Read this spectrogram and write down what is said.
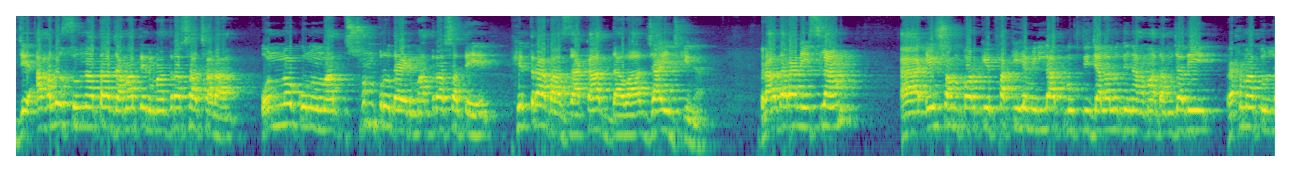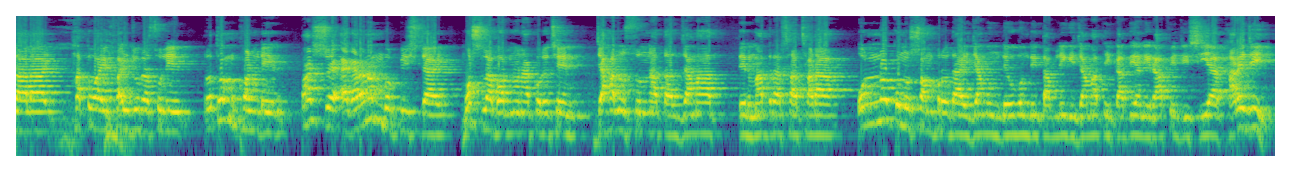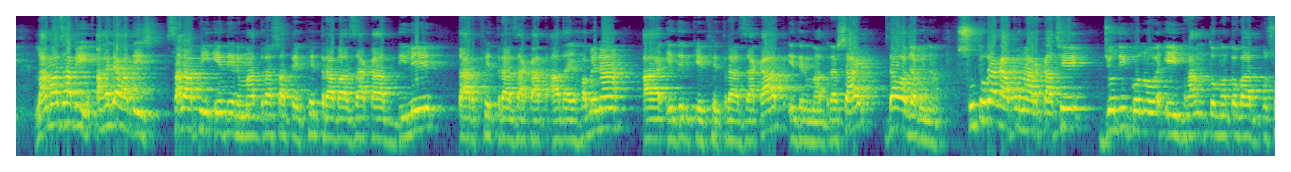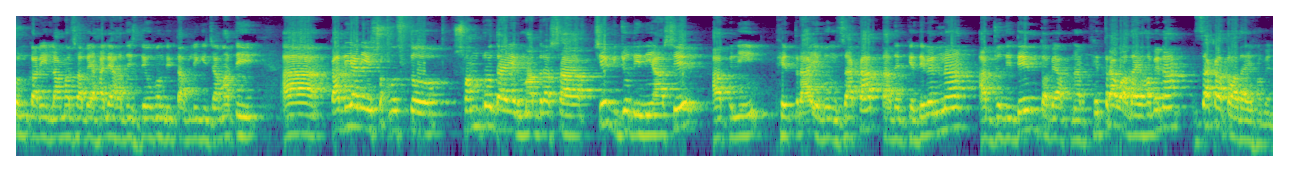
যে আহলু সুন্নাতা জামাতের মাদ্রাসা ছাড়া অন্য কোন সম্প্রদায়ের মাদ্রাসাতে ফেতরা বা জাকাত দেওয়া জায়েজ কিনা। ব্রাদারান ইসলাম এই সম্পর্কে ফাকিহে মিল্লাত মুফতি জালালউদ্দিন আহমদ আমজাদি রহমাতুল্লাহ আলাই ফাতোয়াই ফাইজুর রাসূলের প্রথম খণ্ডের পাঁচশো এগারো নম্বর পৃষ্ঠায় মশলা বর্ণনা করেছেন জাহালুস সুন্নাত আল জামাতের মাদ্রাসা ছাড়া অন্য কোন সম্প্রদায় যেমন দেওবন্দি, তাবলিগি, জামাতি, কাদিয়ানি, রাফিজি, শিয়া, খারেজি লামাজাবি আহলে হাদিস। সালাফি এদের মাদ্রাসাতে ফেতরা বা জাকাত দিলে তার ফেতরা জাকাত আদায় হবে না, আর এদেরকে ফেতরা জাকাত এদের মাদ্রাসায় দেওয়া যাবে না। সুতরাং আপনার কাছে যদি কোনো এই ভ্রান্ত মতবাদ পোষণকারী লামাজাবে হালে হাদিস দেওবন্দি তাবলিগি জামাতি কাদিয়ানি সমস্ত সম্প্রদায়ের মাদ্রাসা চেক যদি নিয়ে আসে, আপনি ফেতরা এবং জাকাত তাদেরকে দেবেন না। আর যদি দেন, তবে আপনার ফেতরাও আদায় হবে না জাকাতও আদায় হবে না।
